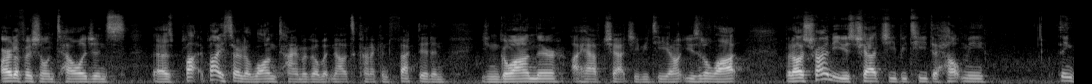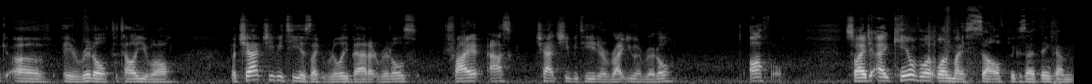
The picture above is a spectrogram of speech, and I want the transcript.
artificial intelligence that has probably started a long time ago, but now it's kind of confected and you can go on there. I have Chat GPT. I don't use it a lot, but I was trying to use Chat GPT to help me think of a riddle to tell you all. But Chat GPT is like really bad at riddles. Try it, ask Chat GPT to write you a riddle. It's awful. So I, I, came up with one myself because I think I'm,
